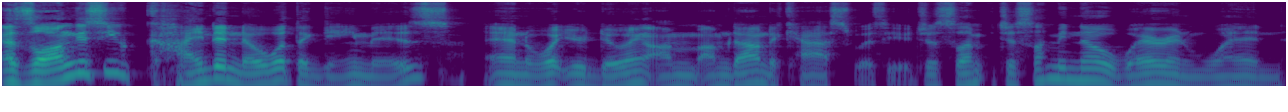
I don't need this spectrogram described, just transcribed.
as long as you kind of know what the game is and what you're doing i'm i'm down to cast with you just let just let me know where and when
